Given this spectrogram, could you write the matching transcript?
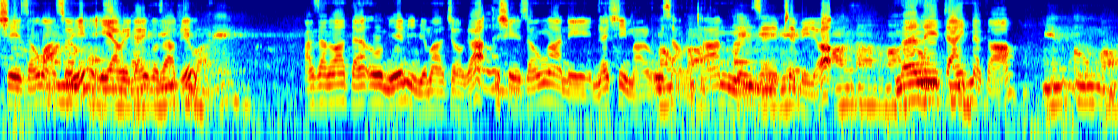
ရှေ့ဆုံးမှာဆိုရင်အရာတွေတိုင်းကိုစားပြုပါတယ်အာဇာနဝတန်ဦးမြင်းမြင့်မြမကျော်ကအရှိဆုံးကနေလက်ရှိမှာတော့ဥဆောင်ထားနေစေဖြစ်ပြီးတော့မန်လေးတိုင်းနှစ်ကောင်မြင်းသုံးကောင်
